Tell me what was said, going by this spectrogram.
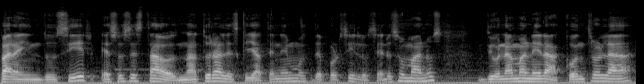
para inducir esos estados naturales que ya tenemos de por sí los seres humanos de una manera controlada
